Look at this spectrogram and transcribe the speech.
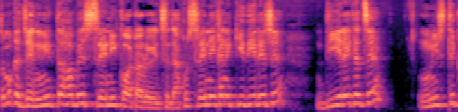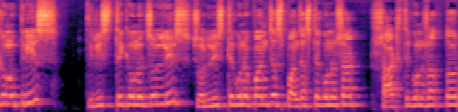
তোমাকে জেনে নিতে হবে শ্রেণি কটা রয়েছে। দেখো, শ্রেণি এখানে কি দিয়ে রেখেছে? দিয়ে রেখেছে উনিশ থেকে উনত্রিশ, তিরিশ থেকে উনচল্লিশ, চল্লিশ থেকে উনপঞ্চাশ, পঞ্চাশ থেকে উনষাট, ষাট থেকে উনসত্তর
